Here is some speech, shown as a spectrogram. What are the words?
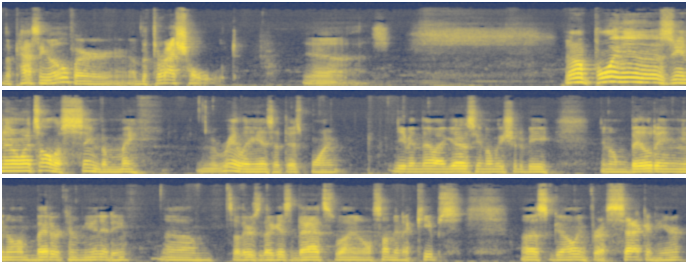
the passing over of the threshold. Yes. Now, point is, you know, it's all the same to me. It really is at this point. Even though I guess, you know, we should be, you know, building, you know, a better community. Um, so there's, I guess that's you know, something that keeps us going for a second here.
